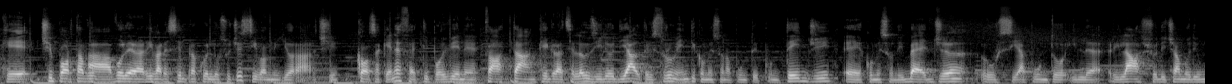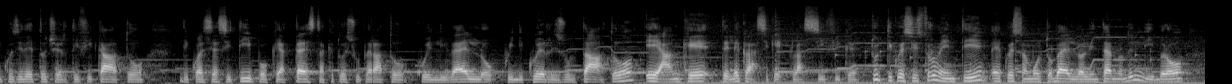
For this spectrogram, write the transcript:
che ci porta a voler arrivare sempre a quello successivo, a migliorarci, cosa che in effetti poi viene fatta anche grazie all'ausilio di altri strumenti come sono appunto i punteggi, eh, come sono i badge, ossia appunto il rilascio diciamo di un cosiddetto certificato di qualsiasi tipo che attesta che tu hai superato quel livello, quindi quel risultato e anche delle classiche classifiche. Tutti questi strumenti, e questo è molto bello all'interno del libro,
